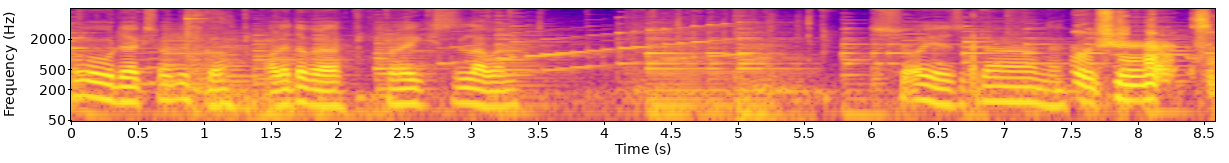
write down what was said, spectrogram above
Kurde, jak słabiutko. Ale dobra, trochę ich zlałem. Co jest grane? O, co?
